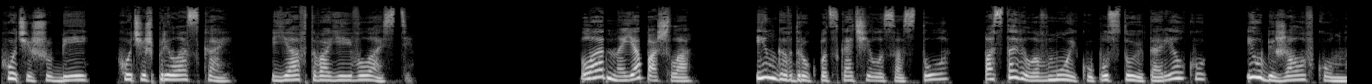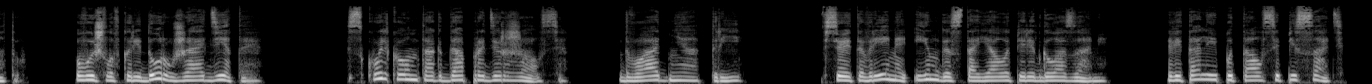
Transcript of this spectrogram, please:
Хочешь — убей, хочешь — приласкай, я в твоей власти. Ладно, я пошла. Инга вдруг подскочила со стула, поставила в мойку пустую тарелку и убежала в комнату. Вышла в коридор уже одетая. Сколько он тогда продержался? Два дня, три. Все это время Инга стояла перед глазами. Виталий пытался писать,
